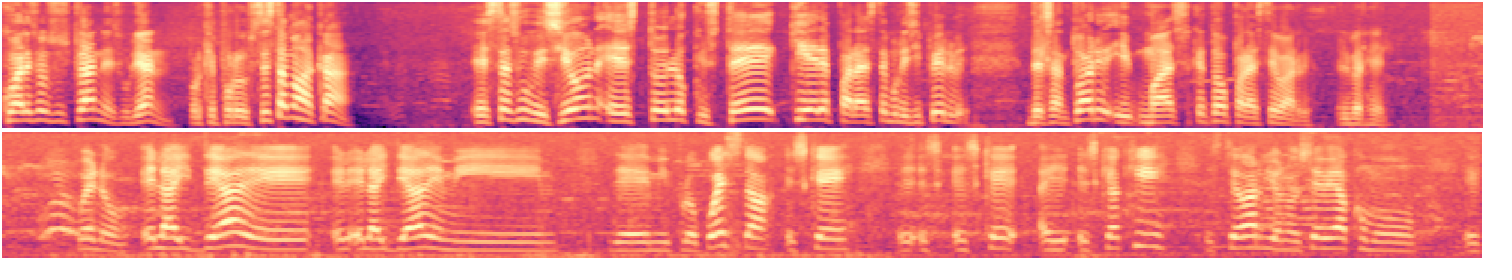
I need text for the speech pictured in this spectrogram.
cuáles son sus planes, Julián, porque por usted estamos acá. Esta es su visión, esto es lo que usted quiere para este municipio del, santuario y más que todo para este barrio, El Vergel. Bueno, la idea de, la idea de mi, de mi propuesta es que, es, que, es que aquí este barrio no se vea como, eh,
